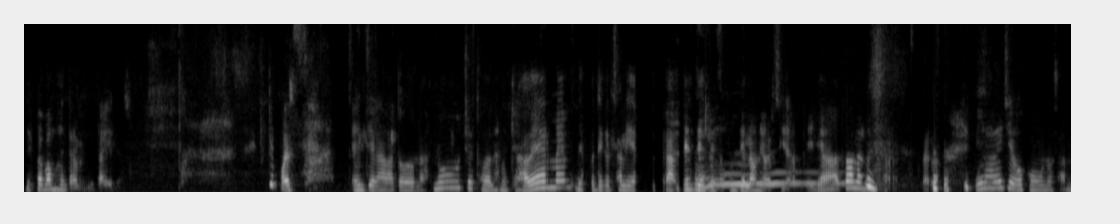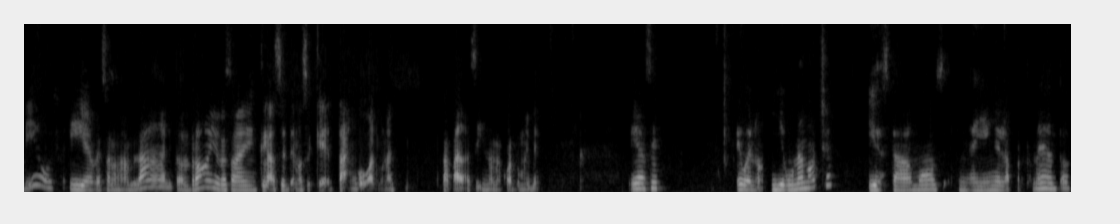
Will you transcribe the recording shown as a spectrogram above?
después vamos a entrar en detalles de eso. Y pues él llegaba todas las noches, todas las noches a verme, después de que él salía desde la- de la universidad. Él llegaba todas las noches a verme, ¿verdad? Y una vez llegó con unos amigos y empezaron a hablar y todo el rollo, estaban en clases de no sé qué, tango o alguna papada así, no me acuerdo muy bien. Y así. Y bueno, llegó una noche y estábamos ahí en el apartamento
